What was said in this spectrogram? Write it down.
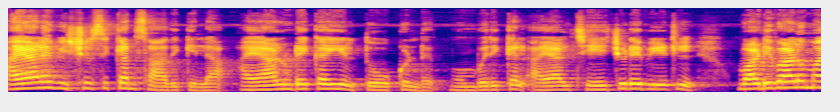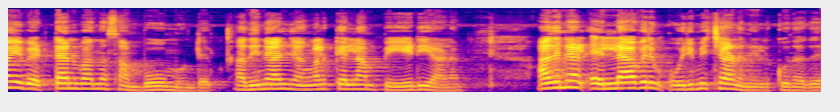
അയാളെ വിശ്വസിക്കാൻ സാധിക്കില്ല. അയാളുടെ കയ്യിൽ തോക്കുണ്ട്. മുമ്പൊരിക്കൽ അയാൾ ചേച്ചിയുടെ വീട്ടിൽ വടിവാളുമായി വെട്ടാൻ വന്ന സംഭവമുണ്ട്. അതിനാൽ ഞങ്ങൾക്കെല്ലാം പേടിയാണ്. അതിനാൽ എല്ലാവരും ഒരുമിച്ചാണ് നിൽക്കുന്നത്.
